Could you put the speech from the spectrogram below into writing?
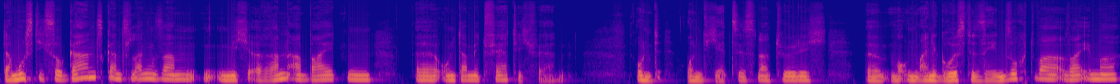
da musste ich so ganz, ganz langsam mich ranarbeiten äh, und damit fertig werden. Und, und jetzt ist natürlich, äh, und meine größte Sehnsucht war, war immer,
